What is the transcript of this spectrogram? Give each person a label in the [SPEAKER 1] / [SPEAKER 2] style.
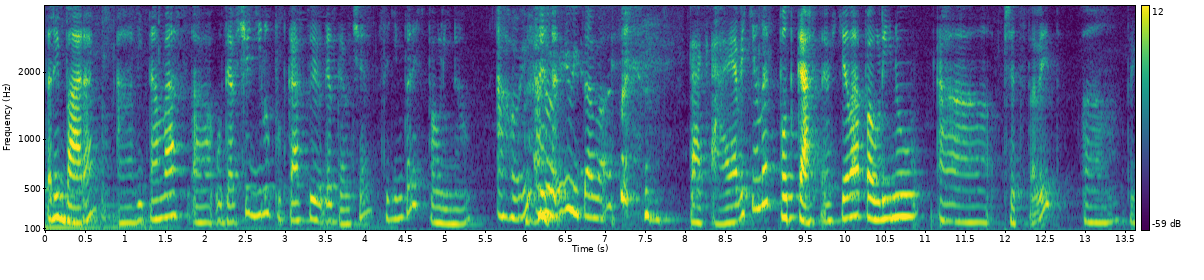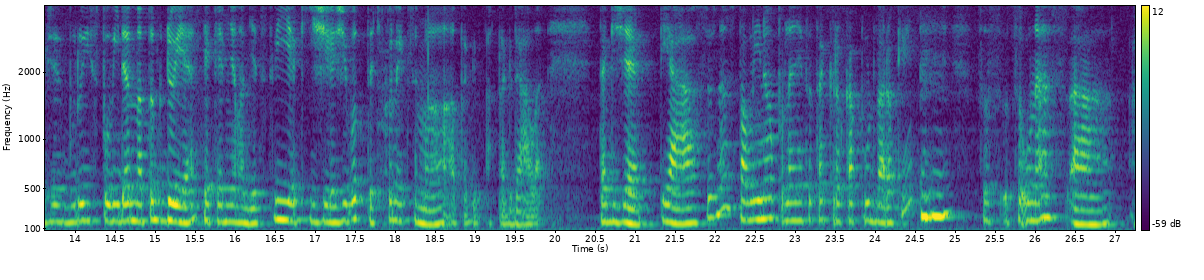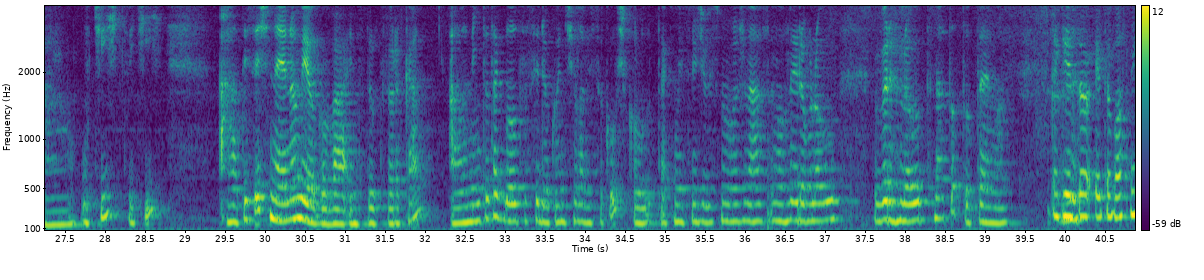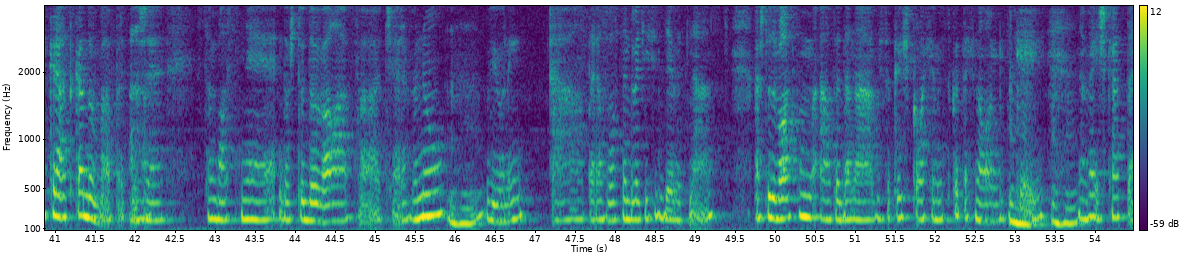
[SPEAKER 1] tady Bára a vítám vás u dalšího dílu podcastu Yoga s Gaučem. Sedím tady s Paulínou.
[SPEAKER 2] Ahoj, ahoj, vítám vás.
[SPEAKER 1] tak a já bych tímhle podcastem chtěla Paulínu a, představit, a, takže budu jí spovídat na to, kdo je, jaké měla dětství, jaký žije život teď, jak se má a tak, a tak dále. Takže já se znám s Paulínou, podle mě to tak roka půl, dva roky, mm-hmm. co, co u nás a, a učíš, cvičíš. A ty jsi nejenom jogová instruktorka, ale není to tak dlouho, co jsi dokončila vysokou školu, tak myslím, že bychom možná se mohli rovnou vrhnout na toto téma.
[SPEAKER 2] Tak je to, je to vlastně krátká doba, protože Aha. jsem vlastně doštudovala v červnu, uh-huh. v júni a teraz vlastne 2019 a študovala som a teda na Vysokej škole chemicko-technologickej, uh-huh. na VŠKT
